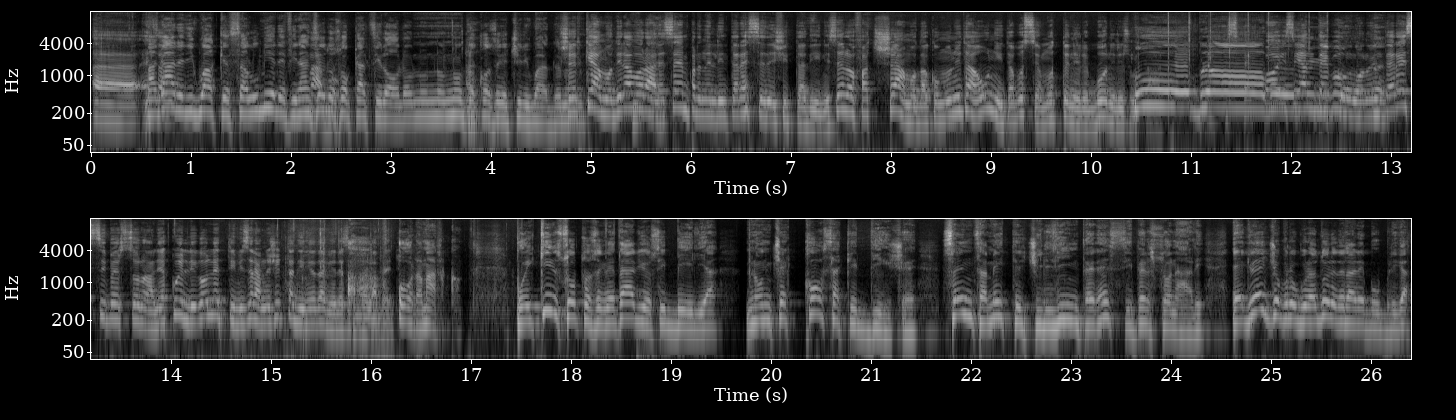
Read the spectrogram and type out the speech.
Eh, è Magari di qualche salumiere finanziato so cazzi loro, non, non, non so cose che ci riguardano. Cerchiamo di lavorare sempre nell'interesse dei cittadini. Se lo facciamo da comunità unita possiamo ottenere buoni risultati. Oh, bravo! Se poi si antepongono Eh. interessi personali a quelli collettivi saranno i cittadini ad avere sempre la peggio. Ora Marco, poiché il sottosegretario Sibilia non c'è cosa che dice senza metterci gli interessi personali, egregio procuratore della Repubblica,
